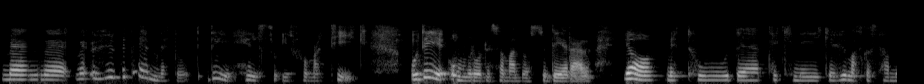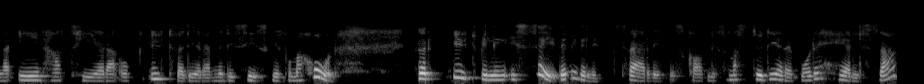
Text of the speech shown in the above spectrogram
Men, men huvudämnet då, det är ju hälsoinformatik. Och det är områden som man då studerar, ja, metoder, tekniker, hur man ska samla in, hantera och utvärdera medicinsk information. För utbildning i sig, den är väldigt tvärvetenskaplig, för man studerar både hälsa,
